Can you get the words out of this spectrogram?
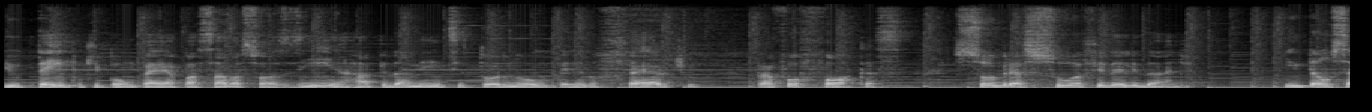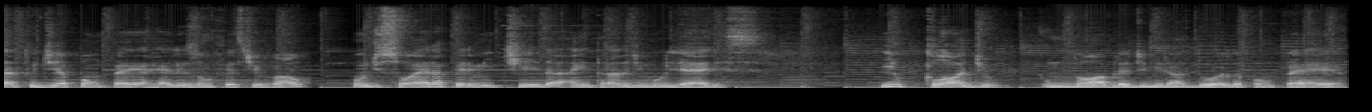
e o tempo que Pompeia passava sozinha rapidamente se tornou um terreno fértil para fofocas sobre a sua fidelidade. Então, certo dia, Pompeia realizou um festival onde só era permitida a entrada de mulheres. E o Clódio, um nobre admirador da Pompeia,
